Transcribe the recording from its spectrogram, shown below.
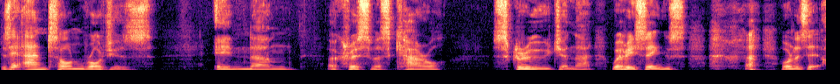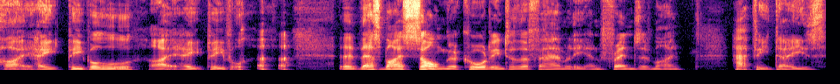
Is it Anton Rodgers in um, A Christmas Carol? Scrooge and that, where he sings, what is it? I hate people, I hate people. Uh, that's my song, according to the family and friends of mine. Happy days.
